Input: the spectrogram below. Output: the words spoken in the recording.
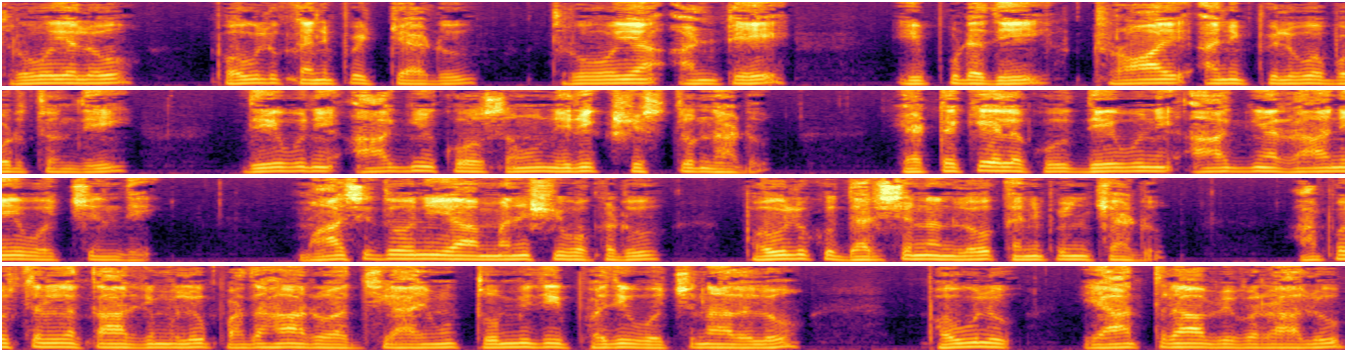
త్రోయలో పౌలు కనిపెట్టాడు. త్రోయ అంటే ఇప్పుడది ట్రాయ్ అని పిలువబడుతుంది. దేవుని ఆజ్ఞ కోసం నిరీక్షిస్తున్నాడు. ఎట్టకేలకు దేవుని ఆజ్ఞ రానే వచ్చింది. మాసిదోనియా మనిషి ఒకడు పౌలుకు దర్శనంలో కనిపించాడు. అపస్తుల కార్యములు పదహారో అధ్యాయం తొమ్మిది పది వచనాలలో పౌలు యాత్రా వివరాలు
